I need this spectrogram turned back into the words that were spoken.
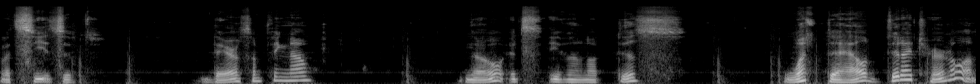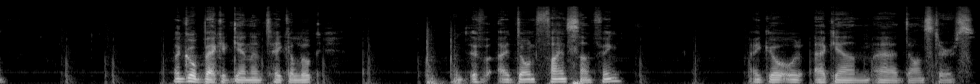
Let's see, is it there something now? No, it's even not this. What the hell did I turn on? I'll go back again and take a look. And if I don't find something, I go again uh, downstairs.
